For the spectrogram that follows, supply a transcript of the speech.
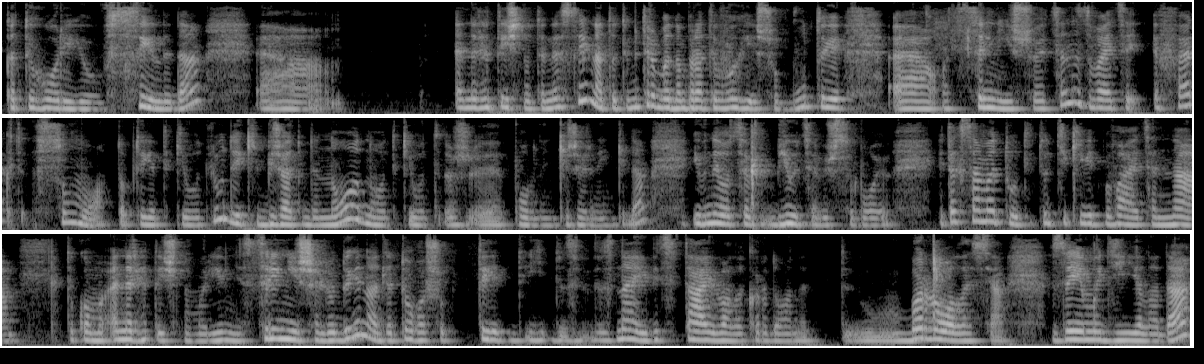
категорію в сили, да? е, енергетично ти не сильна, то тобі треба набрати ваги, щоб бути е, от сильнішою. Це називається ефект сумо. Тобто є такі от люди, які біжать один на одного, такі от е, повненькі, жирненькі, да? і вони оце б'ються між собою. І так само тут. І тут тільки відбувається на такому енергетичному рівні сильніша людина для того, щоб ти з нею відстаювала кордони, боролася, взаємодіяла. Да?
